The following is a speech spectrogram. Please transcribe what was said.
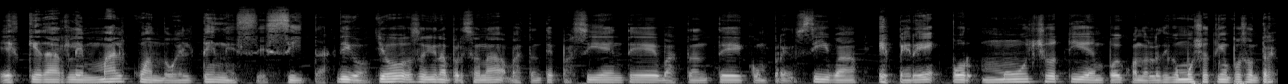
es quedarle mal cuando él te necesita. Digo, yo soy una persona bastante paciente, bastante comprensiva. Esperé por mucho tiempo, y cuando le digo mucho tiempo son tres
